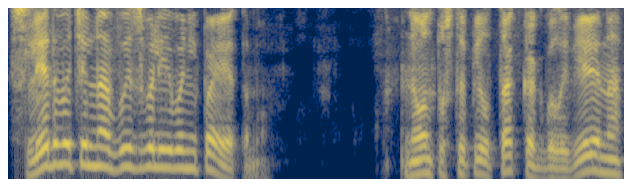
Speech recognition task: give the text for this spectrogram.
Следовательно, вызвали его не поэтому. Но он поступил так, как было велено,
